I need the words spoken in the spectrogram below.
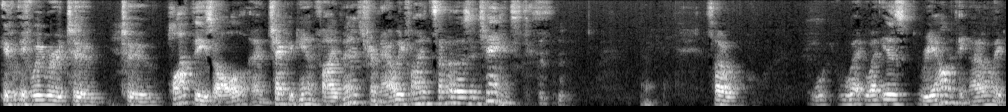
if, if we were to to plot these all and check again five minutes from now, we'd find some of those had changed. so, what what is reality? Not only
